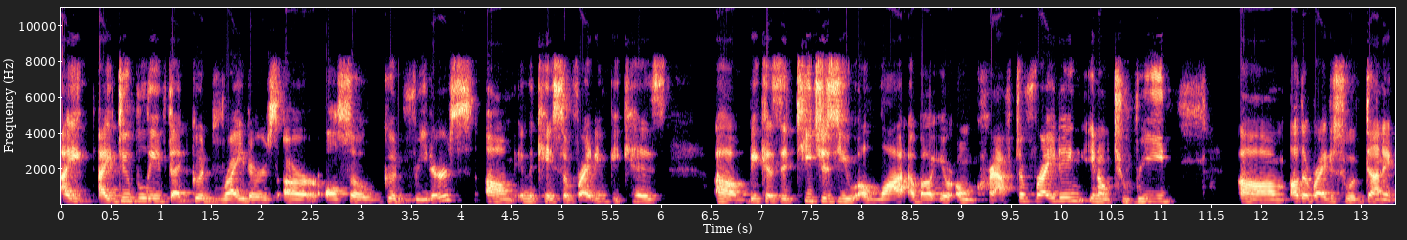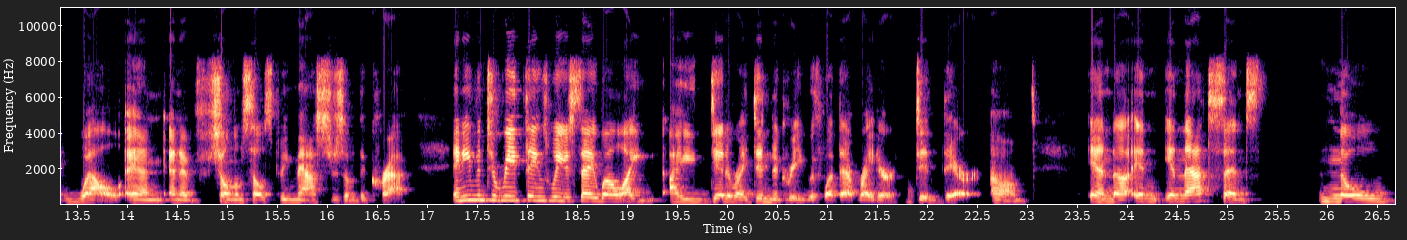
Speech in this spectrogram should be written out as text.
I, I do believe that good writers are also good readers um, in the case of writing because um, because it teaches you a lot about your own craft of writing. You know, to read um, other writers who have done it well and and have shown themselves to be masters of the craft, and even to read things where you say, "Well, I I did or I didn't agree with what that writer did there." Um, and uh, in in that sense, no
